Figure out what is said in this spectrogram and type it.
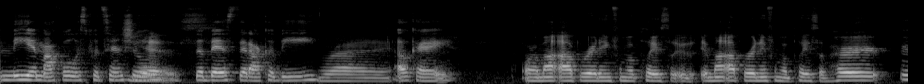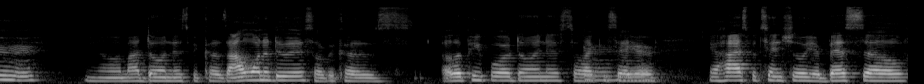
me and my fullest potential? Yes. The best that I could be? right Okay. or am i operating from a place am i operating from a place of hurt Mm. you know am i doing this because i want to do this or because other people are doing this so like you said your your highest potential your best self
